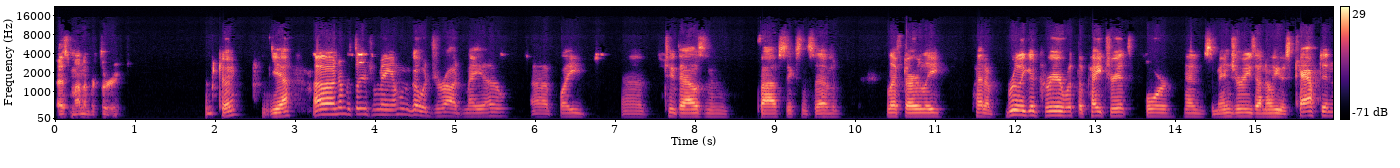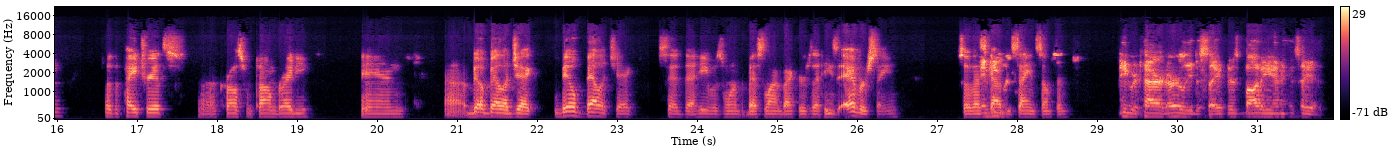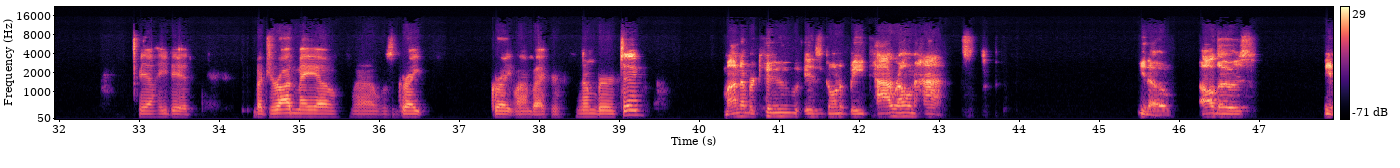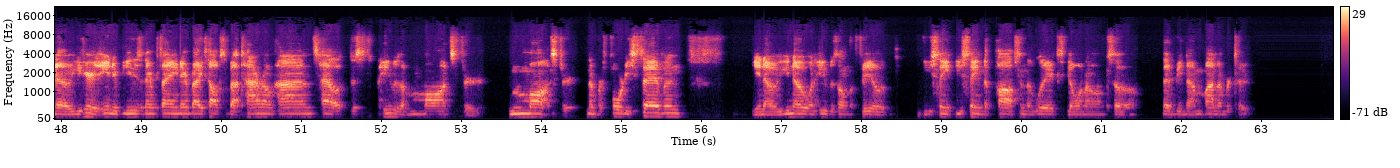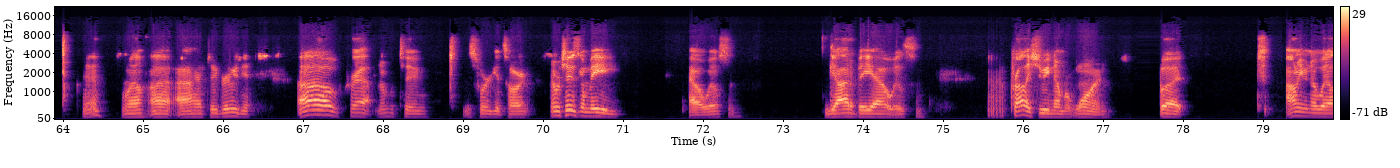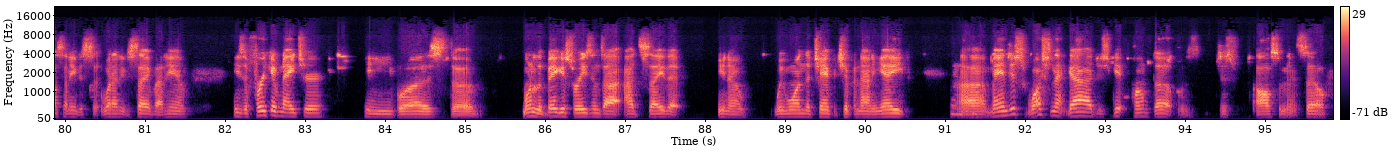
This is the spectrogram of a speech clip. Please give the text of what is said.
that's my number three. Okay. Yeah. Uh, number three for me, I'm going to go with Jerod Mayo. Uh, played uh, 2005, 6, and 7. left early. Had a really good career with the Patriots before having some injuries. I know he was captain of the Patriots uh, across from Tom Brady, and uh, Bill Belichick. Bill Belichick said that he was one of the best linebackers that he's ever seen. So that's got to be saying something. He retired early to save his body and his head. Yeah, he did. But Jerod Mayo uh, was great, great linebacker. Number two. My number two is going to be Tyrone Hines. You know, all those, you know, you hear the interviews and everything. Everybody talks about Tyrone Hines, how just he was a monster, monster. Number forty-seven. You know, you know when he was on the field, you seen you seen the pops and the licks going on. So that'd be my number two. Yeah, well, I, I have to agree with you. Oh crap, number two. This is where it gets hard. Number two is gonna be Al Wilson. Got to be Al Wilson. Uh, probably should be number one, but I don't even know what else I need to say, what I need to say about him. He's a freak of nature. He was the one of the biggest reasons I, would say that you know we won the championship in '98. Mm-hmm. Uh, man, just watching that guy just get pumped up was just awesome in itself.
